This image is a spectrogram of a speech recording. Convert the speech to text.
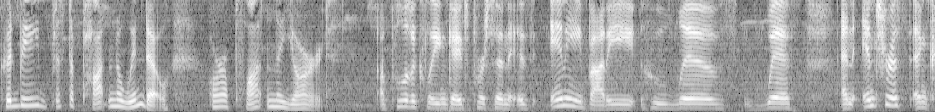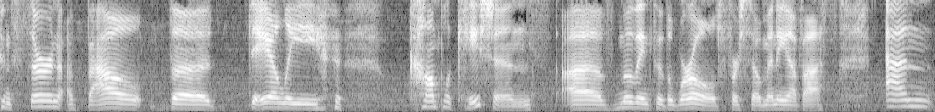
Could be just a pot in a window or a plot in a yard. A politically engaged person is anybody who lives with an interest and concern about the daily complications of moving through the world for so many of us. And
